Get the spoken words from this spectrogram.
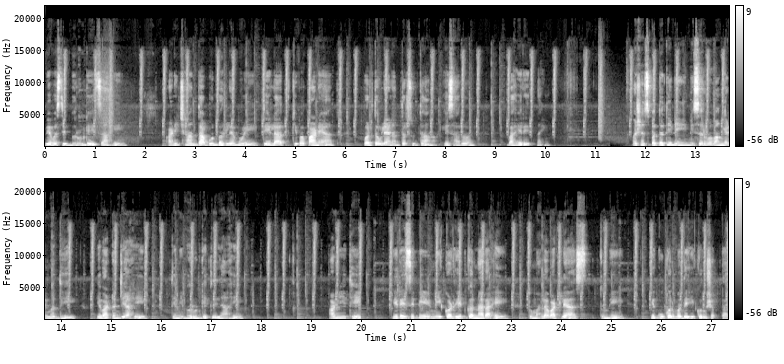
व्यवस्थित भरून घ्यायचं आहे. आणि छान दाबून भरल्यामुळे तेलात किंवा पाण्यात परतवल्यानंतरसुद्धा हे सारण बाहेर येत नाही. अशाच पद्धतीने मी सर्व वांग्यांमध्ये हे वाटण जे आहे ते मी भरून घेतलेले आहे. आणि इथे ही रेसिपी मी कढईत करणार आहे. तुम्हाला वाटल्यास तुम्ही ही कुकरमध्येही करू शकतात.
